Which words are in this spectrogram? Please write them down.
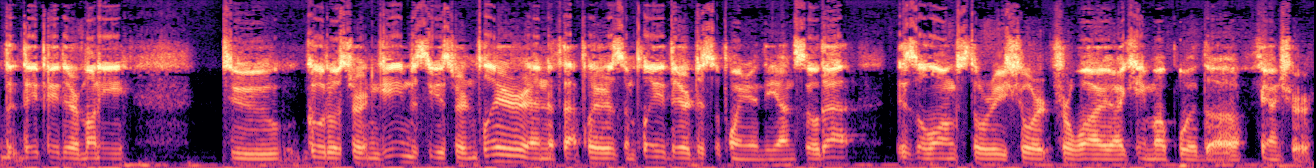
they pay their money to go to a certain game to see a certain player, and if that player doesn't play, they're disappointed in the end. So that is a long story short for why I came up with uh, Fansure.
